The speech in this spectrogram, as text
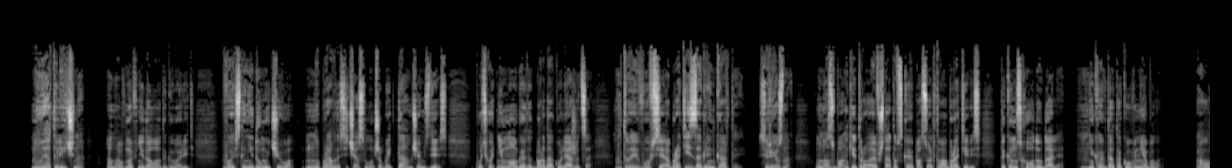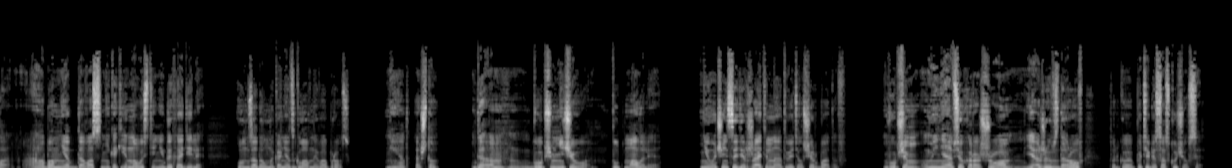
Ну и отлично. Она вновь не дала договорить. «Вась, ты не думай чего. Ну, правда, сейчас лучше быть там, чем здесь. Пусть хоть немного этот бардак уляжется, а то и вовсе обратись за грин-картой. Серьезно, у нас в банке трое в штатовское посольство обратились, так им сходу дали. Никогда такого не было». «Алла, а обо мне до вас никакие новости не доходили?» Он задал, наконец, главный вопрос. «Нет, а что?» «Да, в общем, ничего. Тут мало ли». Не очень содержательно ответил Щербатов. В общем, у меня все хорошо, я жив-здоров, только по тебе соскучился».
